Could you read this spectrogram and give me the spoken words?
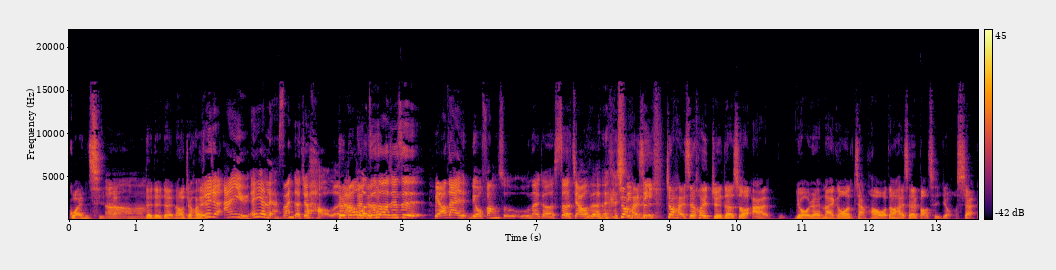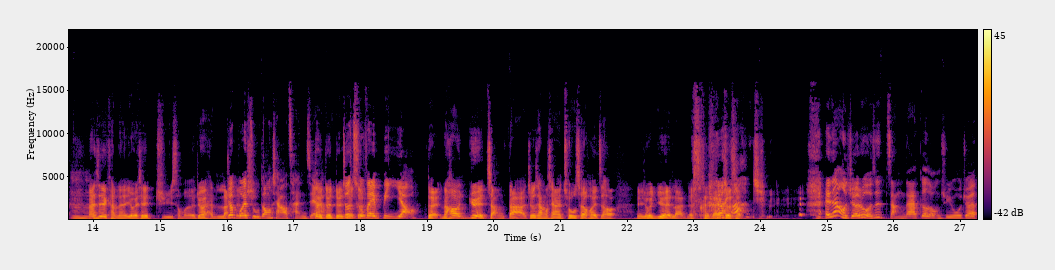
关起来，嗯，对对对，然后就会你就觉得安于哎呀两三个就好了，对对然后我这时候就是不要再流放出那个社交的那个心就还是，就还是会觉得说啊，有人来跟我讲话，我都还是会保持友善，但是可能有一些局什么的就会很懒，就不会主动想要参加，对对对对对就除非必要。对，然后越长大，就像现在出社会之后，你就越懒得参加各种 局。哎、但我觉得如果是长大各种局，我觉得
